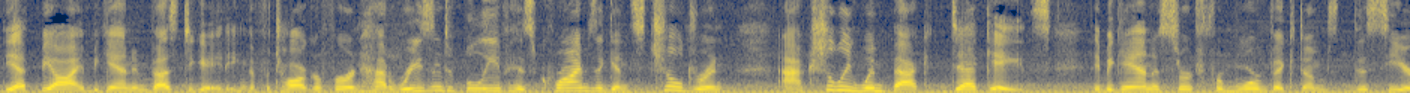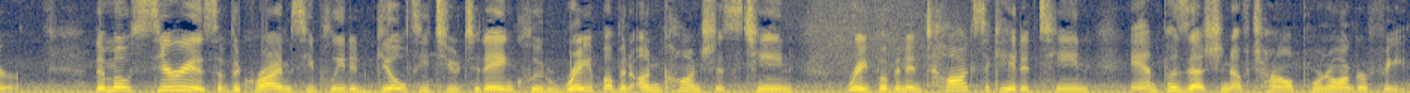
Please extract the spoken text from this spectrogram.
The FBI began investigating the photographer and had reason to believe his crimes against children actually went back decades. They began a search for more victims this year. The most serious of the crimes he pleaded guilty to today include rape of an unconscious teen, rape of an intoxicated teen, and possession of child pornography.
